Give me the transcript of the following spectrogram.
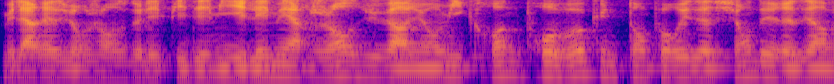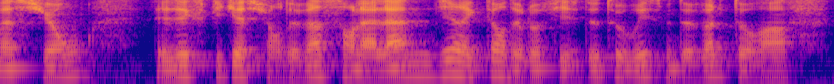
Mais la résurgence de l'épidémie et l'émergence du variant Omicron provoquent une temporisation des réservations. Les explications de Vincent Lalanne, directeur de l'Office de tourisme de Val Thorens.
